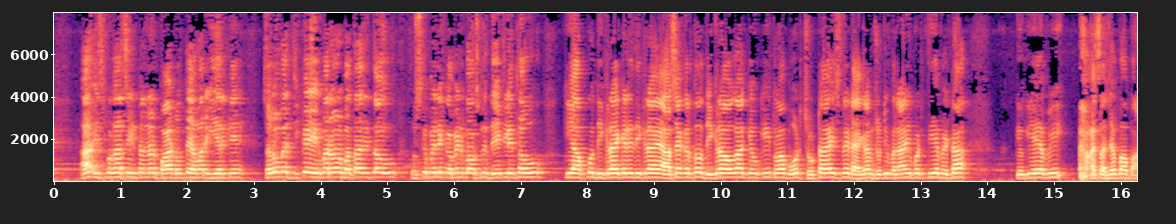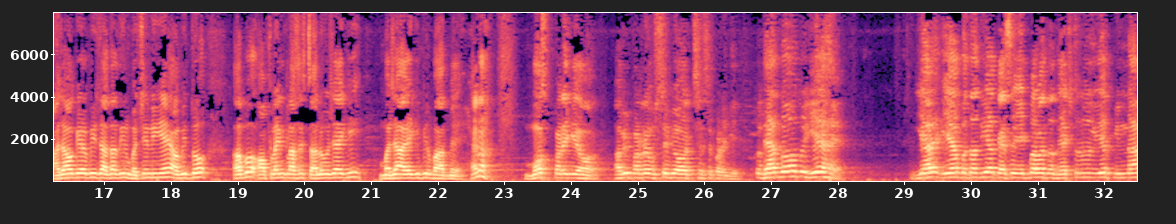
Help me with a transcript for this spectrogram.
आ, इस प्रकार से इंटरनल पार्ट होते हैं हमारे ईयर के। चलो मैं जीके एक बार और बता देता हूँ। उसके पहले कमेंट बॉक्स में देख लेता हूँ कि आपको दिख रहा है कि नहीं दिख रहा है। आशा करता हूँ दिख रहा होगा क्योंकि थोड़ा बोर्ड छोटा है इसलिए डायग्राम छोटी बनानी पड़ती है बेटा। क्योंकि ये अभी ऐसा जब आप आ जाओगे अभी ज़्यादा दिन बचे नहीं है। अभी तो अब ऑफलाइन क्लासेस चालू हो जाएगी। मज़ा आएगी फिर बाद में है ना? मस्त पढ़ेंगे और। अभी पढ़ रहे उससे भी और अच्छे से पढ़ेंगे। तो ध्यान दो तो ये है। यह, ये आप बता दिया कैसे, एक बार बता दो external ear pinna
